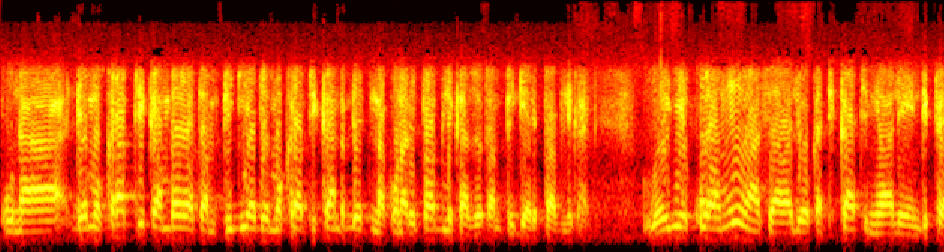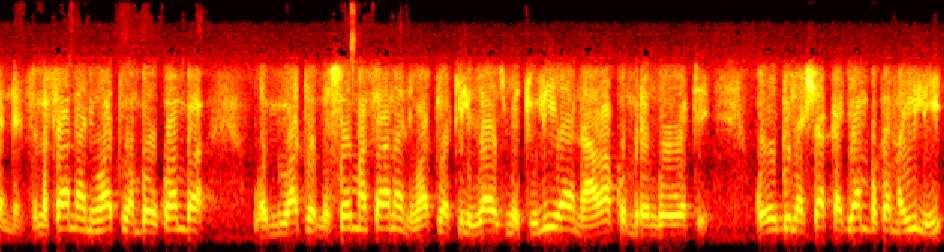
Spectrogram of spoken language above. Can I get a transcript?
kuna Democratic ambao watampigia Democratic candidate na kuna Republicans watampigia Republican. Wenye kuamua sasa walio katikati ni wale independents. Sana sana ni watu ambao kwamba watu wamesoma sana, ni watu akili zao zimetulia na hawako mrengo wote. Kwa hiyo bila shaka jambo kama hili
